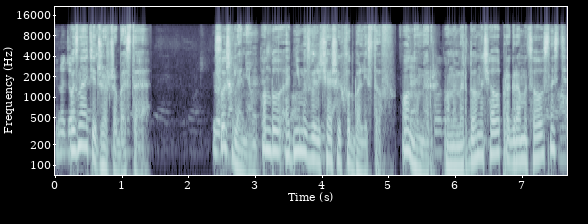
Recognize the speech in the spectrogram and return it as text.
Вы знаете Джорджа Беста? Слышали о нем? Он был одним из величайших футболистов. Он умер. Он умер до начала программы «Целостность».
